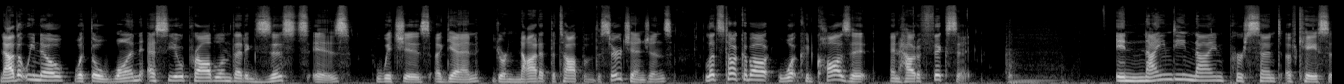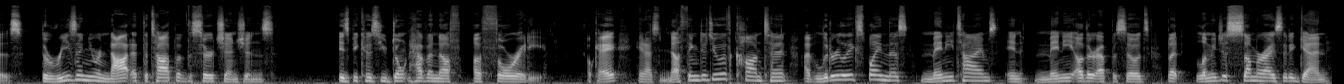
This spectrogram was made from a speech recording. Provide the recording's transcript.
now that we know what the one SEO problem that exists is, which is, again, you're not at the top of the search engines, let's talk about what could cause it and how to fix it. In 99% of cases, the reason you're not at the top of the search engines is because you don't have enough authority. Okay? It has nothing to do with content. I've literally explained this many times in many other episodes, but let me just summarize it again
